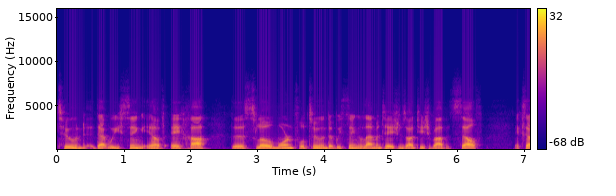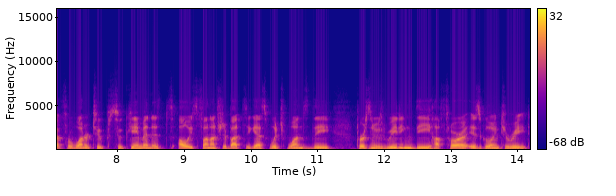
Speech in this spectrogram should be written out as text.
tune that we sing of Echa, the slow, mournful tune that we sing of Lamentations on Tisha B'av itself, except for one or two psukim, and it's always fun on Shabbat to guess which one's the person who's reading the Haftorah is going to read.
